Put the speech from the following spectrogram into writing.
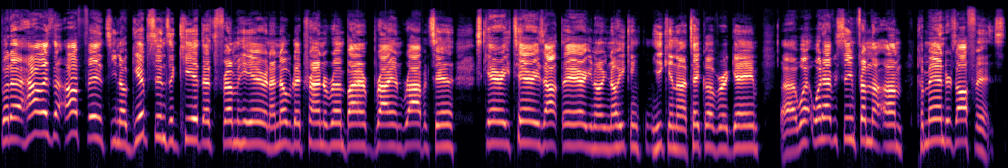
but uh, how is the offense? You know, Gibson's a kid that's from here, and I know they're trying to run by Brian Robinson. Scary Terry's out there. You know, you know he can he can uh, take over a game. Uh, what what have you seen from the um, Commanders' offense?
